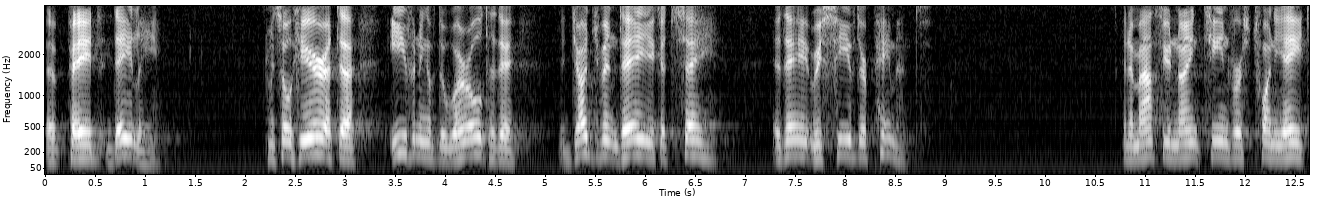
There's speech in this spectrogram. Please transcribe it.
uh, paid daily. And so here at the evening of the world, the judgment day, you could say, they received their payment. And in Matthew 19, verse 28,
